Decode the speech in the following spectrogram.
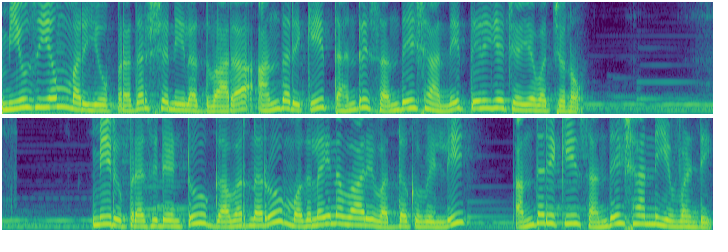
మ్యూజియం మరియు ప్రదర్శనీల ద్వారా అందరికీ తండ్రి సందేశాన్ని తెలియచేయవచ్చును. మీరు ప్రెసిడెంటు గవర్నరు మొదలైన వారి వద్దకు వెళ్ళి అందరికీ సందేశాన్ని ఇవ్వండి.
